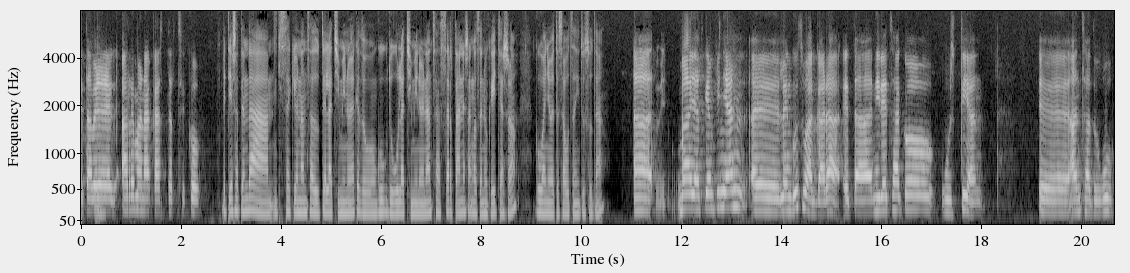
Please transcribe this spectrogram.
eta bere mm. harremanak aztertzeko. Beti esaten da, gizaki honantza dutela tximinoek edo guk dugula tximinoen antza zertan esango zenuke itxaso, gu baino beto ezagutzen dituzuta? Uh, bai, azken finean eh, lehen gara eta niretzako guztian e, antza dugu.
